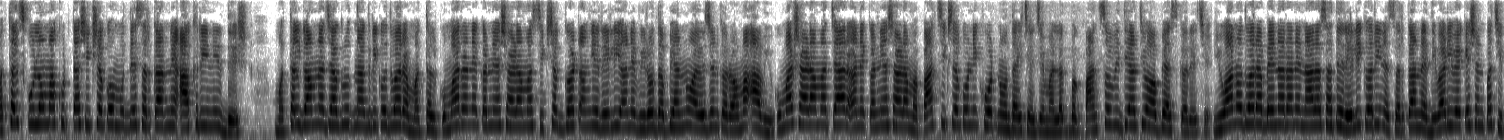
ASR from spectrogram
મથલ સ્કૂલોમાં ખૂટતા શિક્ષકો મુદ્દે સરકારને આખરી નિર્દેશ મથલ ગામના જાગૃત નાગરિકો દ્વારા મથલ કુમાર અને કન્યા શાળામાં શિક્ષક ઘટ અંગે રેલી અને વિરોધ અભિયાનનું આયોજન કરવામાં આવ્યું. કુમાર શાળામાં ચાર અને કન્યા શાળામાં પાંચ શિક્ષકોની ખોટ નોંધાઈ છે, જેમાં લગભગ પાંચસો વિદ્યાર્થીઓ અભ્યાસ કરે છે. યુવાનો દ્વારા બેનર અને નારા સાથે રેલી કરીને સરકારને દિવાળી વેકેશન પછી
